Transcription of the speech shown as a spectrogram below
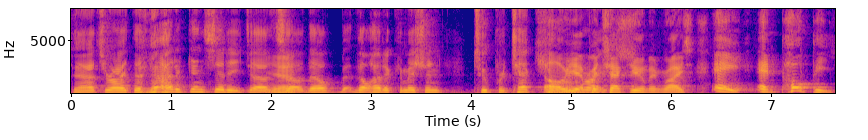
That's right, the Vatican City. Uh, Yeah. So they'll they'll head a commission to protect human rights. Oh yeah, rights. protect human rights. Hey, and Popey,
